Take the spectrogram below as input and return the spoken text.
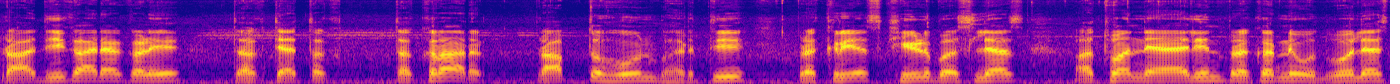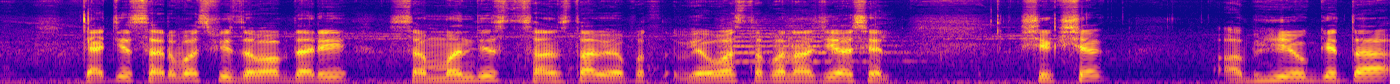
प्राधिकाऱ्याकडे तक त्या तक तक्रार प्राप्त होऊन भरती प्रक्रियेस खीळ बसल्यास अथवा न्यायालयीन प्रकरणे उद्भवल्यास त्याची सर्वस्वी जबाबदारी संबंधित संस्था व्यप व्यवस्थापनाची असेल. शिक्षक अभियोग्यता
